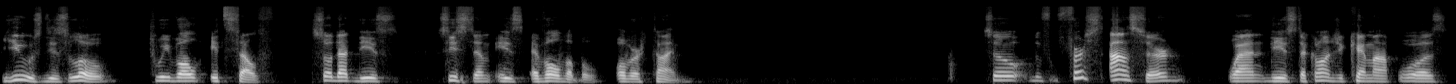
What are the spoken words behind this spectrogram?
use this law to evolve itself so that this system is evolvable over time? So the first answer when this technology came up was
